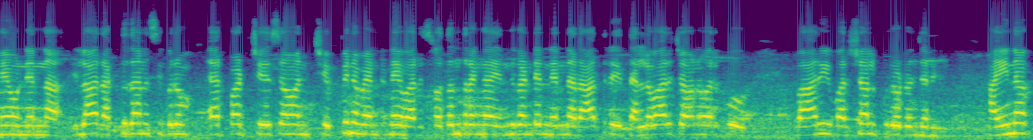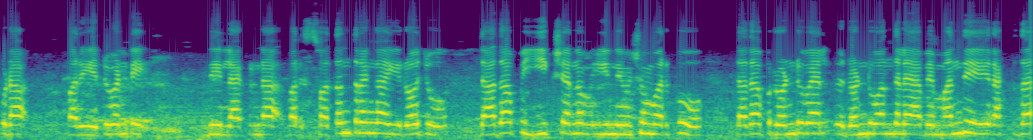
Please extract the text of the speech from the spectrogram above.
మేము నిన్న ఇలా రక్తదాన శిబిరం ఏర్పాటు చేసామని చెప్పిన వెంటనే వారు స్వతంత్రంగా ఎందుకంటే నిన్న రాత్రి తెల్లవారుజామున వరకు భారీ వర్షాలు కురవడం జరిగింది. అయినా కూడా వారు ఎటువంటి ఇది లేకుండా వారు స్వతంత్రంగా ఈరోజు దాదాపు ఈ క్షణం ఈ నిమిషం వరకు దాదాపు రెండు వేల రెండు వందల యాభై మంది రక్తదా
